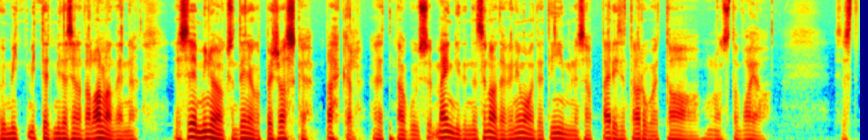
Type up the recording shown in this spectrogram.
või mit-, mitte, et mida sina talle annad, on ju. ja see minu jaoks on teinekord päris raske, pähkel, et nagu mängida nende sõnadega niimoodi, et inimene saab päriselt aru, et aa, mul on seda vaja. sest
